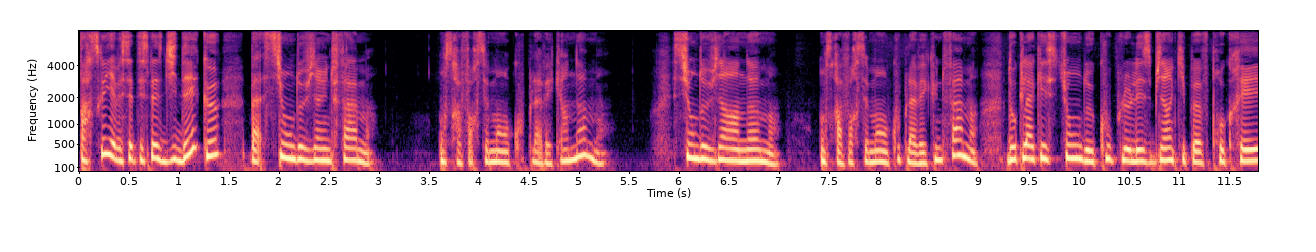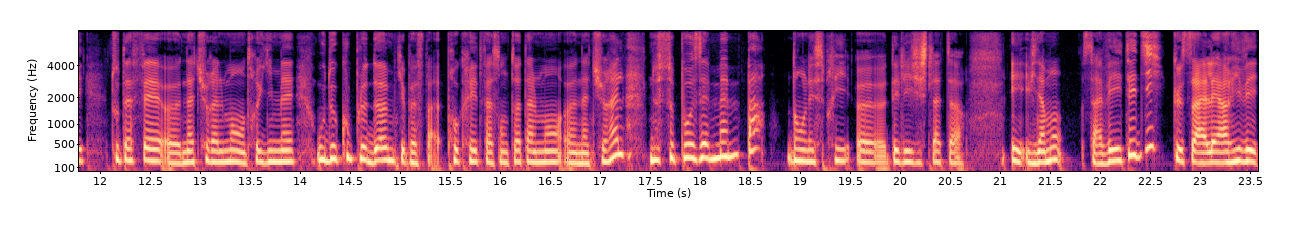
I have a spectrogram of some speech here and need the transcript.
parce qu'il y avait cette espèce d'idée que bah, si on devient une femme, on sera forcément en couple avec un homme. Si on devient un homme, on sera forcément en couple avec une femme. Donc la question de couples lesbiens qui peuvent procréer tout à fait euh, naturellement, entre guillemets, ou de couples d'hommes qui peuvent procréer de façon totalement euh, naturelle, ne se posait même pas dans l'esprit euh, des législateurs. Et évidemment, ça avait été dit que ça allait arriver,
